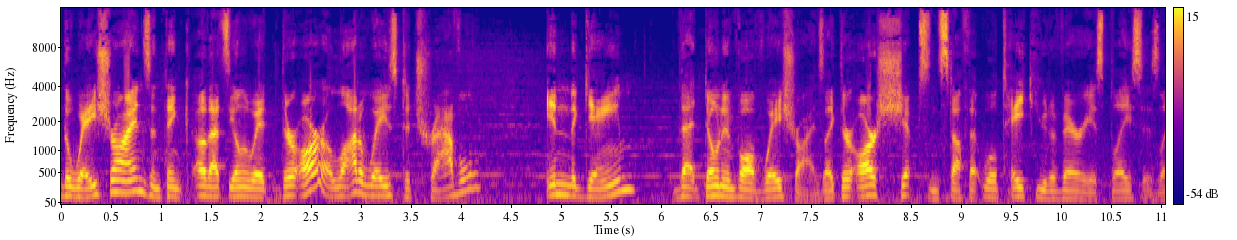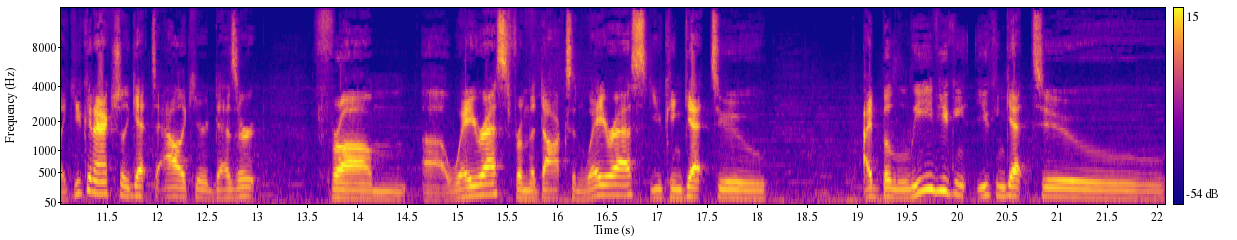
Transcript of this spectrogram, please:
the way shrines and think, oh, that's the only way. There are a lot of ways to travel in the game that don't involve way shrines. Like there are ships and stuff that will take you to various places. Like you can actually get to Alik'r Desert from uh, Wayrest, from the docks in Wayrest. You can get to, I believe you can you can get to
